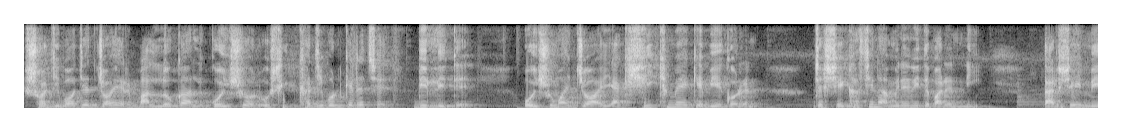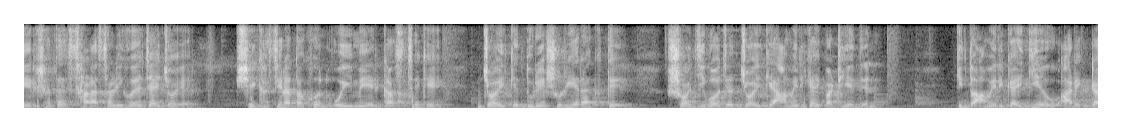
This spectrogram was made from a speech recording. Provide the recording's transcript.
সজীব অজেদ জয়ের বাল্যকাল, কৈশোর ও শিক্ষাজীবন কেটেছে দিল্লিতে। ওই সময় জয় এক শিখ মেয়েকে বিয়ে করেন, যা শেখ হাসিনা মেনে নিতে পারেননি। তার সেই মেয়ের সাথে ছাড়াছাড়ি হয়ে যায় জয়ের। শেখ হাসিনা তখন ওই মেয়ের কাছ থেকে জয়কে দূরে সরিয়ে রাখতে সজীব অজেদ জয়কে আমেরিকায় পাঠিয়ে দেন। কিন্তু আমেরিকায় গিয়েও আরেকটা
